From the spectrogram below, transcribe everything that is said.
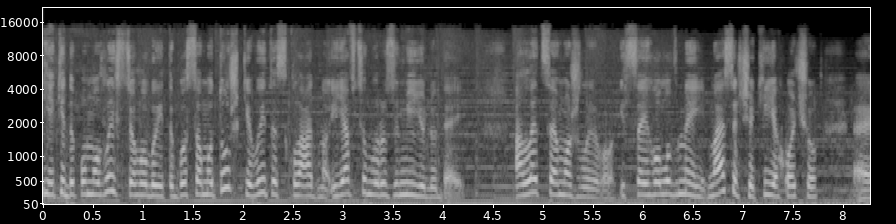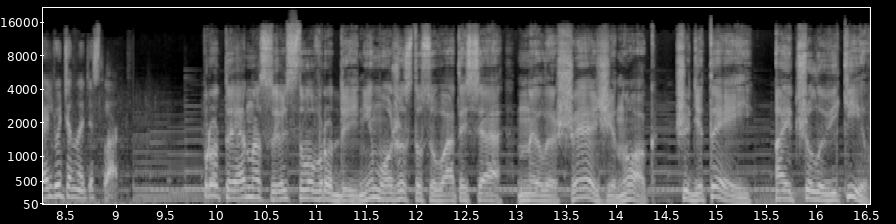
які допомогли з цього вийти, бо самотужки вийти складно. І я в цьому розумію людей. Але це можливо. І це головний меседж, який я хочу е, людям надіслати. Проте насильство в родині може стосуватися не лише жінок чи дітей, а й чоловіків.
